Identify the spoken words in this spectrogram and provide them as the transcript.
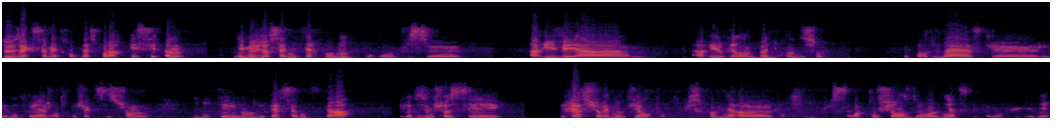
deux, axes à mettre en place pour la reprise. C'est un, les mesures sanitaires pour nous, pour qu'on puisse euh, arriver à réouvrir dans de bonnes conditions. Le port du masque, le nettoyage entre chaque session, limiter le nombre de personnes, etc. Et la deuxième chose, c'est réassurer nos clients pour qu'ils puissent revenir, euh, pour qu'ils puissent avoir confiance de revenir, ce qui n'est pas non plus gagné.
